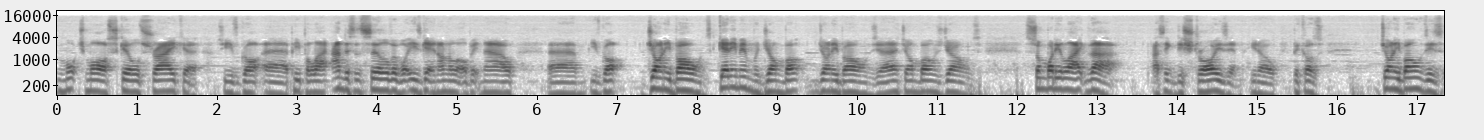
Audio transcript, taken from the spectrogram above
much more skilled striker. So you've got uh, people like Anderson Silva, but he's getting on a little bit now. Um, you've got Johnny Bones. Get him in with John Bo- Johnny Bones, yeah? Jon Bones Jones. Somebody like that, I think, destroys him, you know, because Johnny Bones is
